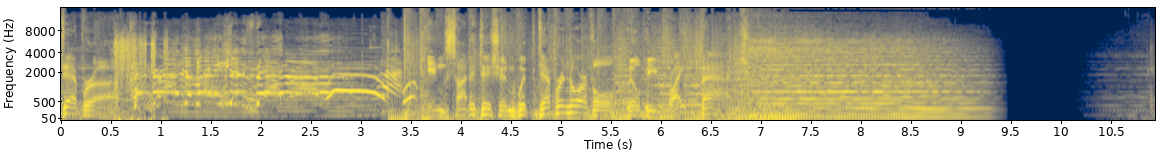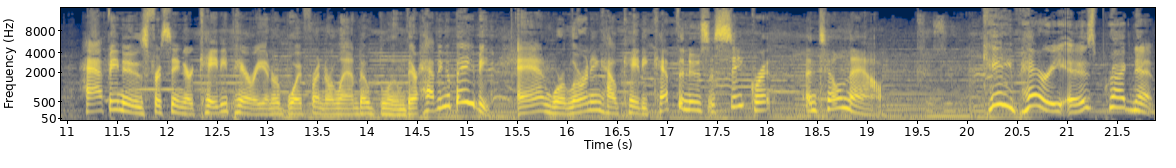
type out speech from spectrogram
Deborah. Congratulations, Deborah! Inside Edition with Deborah Norville. We'll be right back. Happy news for singer Katy Perry and her boyfriend Orlando Bloom. They're having a baby, and we're learning how Katy kept the news a secret until now. Katy Perry is pregnant.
